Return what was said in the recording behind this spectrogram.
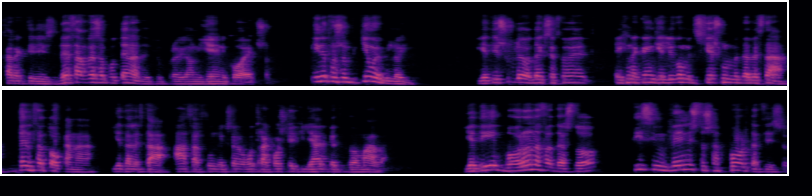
χαρακτηρίζει. Δεν θα βγάζα ποτέ ένα τέτοιο προϊόν γενικό έξω. Είναι προσωπική μου επιλογή. Γιατί σου λέω, εντάξει, αυτό έχει να κάνει και λίγο με τη σχέση μου με τα λεφτά. Δεν θα το έκανα για τα λεφτά, αν θα έρθουν, ξέρω εγώ, 300 χιλιάρικα τη βδομάδα. Γιατί μπορώ να φανταστώ τι συμβαίνει στο support αυτής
